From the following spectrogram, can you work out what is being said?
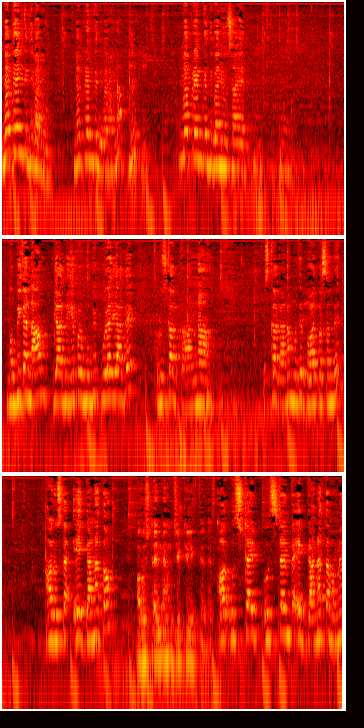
मैं प्रेम की दीवानी हूँ। मैं प्रेम की दीवानी हूँ ना? हम्म? मैं प्रेम की दीवानी हूँ शायद। मूवी का नाम याद नहीं है पर मूवी पूरा याद है और उसका गाना। उसका गाना मुझे बहुत पसंद है और उसका एक गाना तो और उस टाइम में हम चिट्ठी लिखते थे। और उस टाइप उस टाइम का एक गाना तो हमें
